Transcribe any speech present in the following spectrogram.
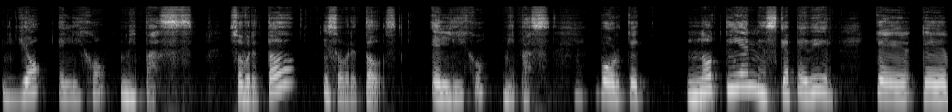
yo elijo mi paz. Sobre todo y sobre todos, elijo mi paz. Porque no tienes que pedir que, que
